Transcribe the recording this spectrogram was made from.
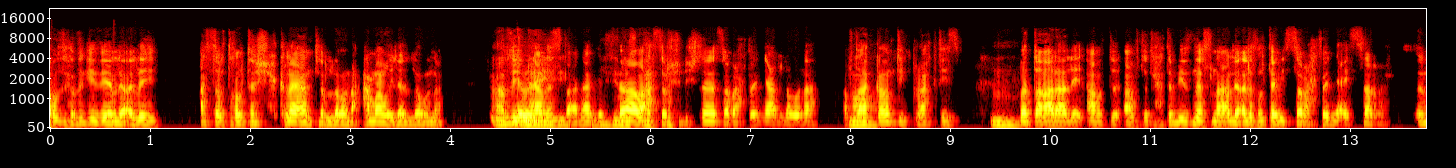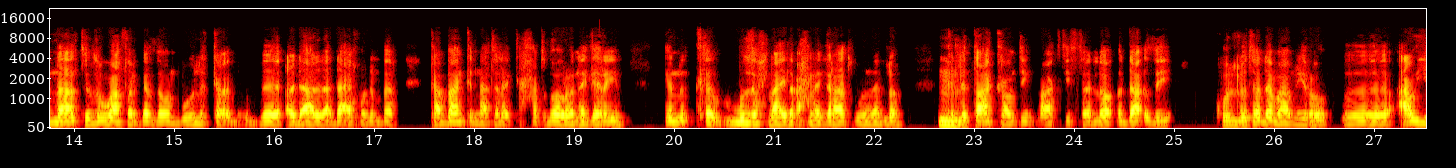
ኣብዚ ሕዚ ግዜ ልዕሊ ዓሰርተ ክልተ ሽሕ ክላያንት ኣለውና ዓማዊል ኣለውና እዚኦም ኢና ነስተኣናግድ ከባቢ ዓሰርተ ሽዱሽተ ሰራሕተኛ ኣለውና ኣብቲ ኣካውንቲንግ ፕራክቲስ በጠቓላሊ ኣብቲ ትሕቲ ቢዝነስና ልዕሊ ክልተ ሚእቲ ሰራሕተኛ እዩ ዝሰርሕ እና እቲ ዝዋፈር ገንዘብን ብኡ ልክዕ ብዕዳ ዳ ኣይኹን እምበር ካብ ባንክ እናተለቃሓ ትገብሮ ነገር እዩ ግን ብዙሕ ናይ ልቓሕ ነገራት እውን ኣሎ ክልተ ኣካውንቲንግ ፕራክቲስ ኣሎ እዳ እዚ ኩሉ ተደማሚሩ ዓብዪ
